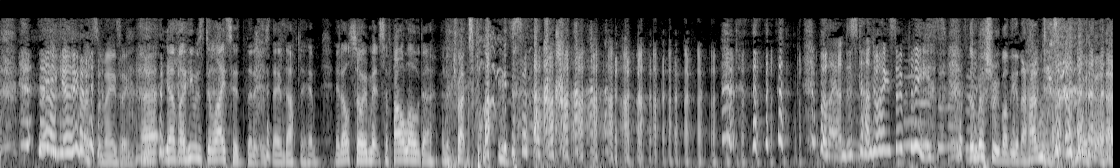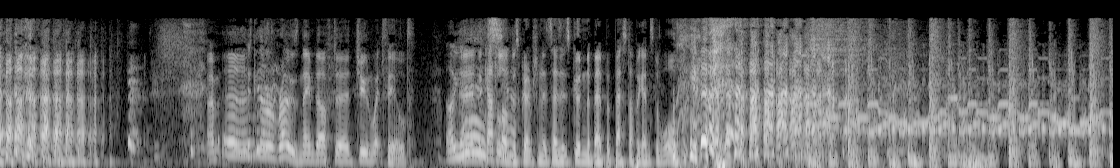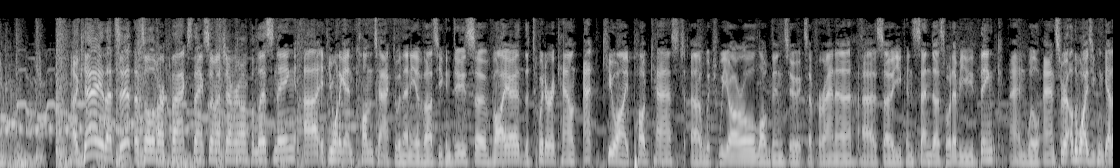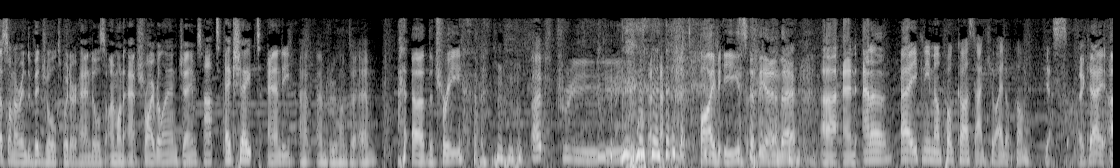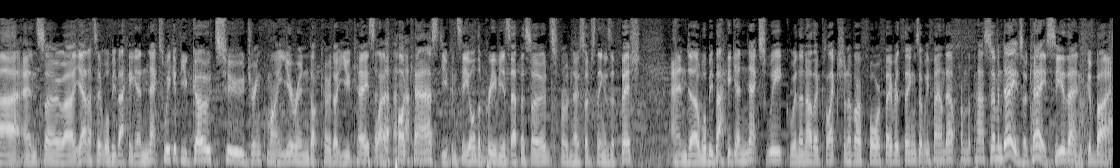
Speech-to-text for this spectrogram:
There you go. That's amazing. Uh, yeah, but he was delighted that it was named after him. It also emits a foul odour and attracts flies. Well, I understand why I'm so pleased. the mushroom, on the other hand, Um, isn't there a rose named after June Whitfield? oh And yeah, in the catalogue description, it says it's good in a bed, but best up against a wall. Okay, that's it. That's all of our facts. Thanks so much, everyone, for listening. Uh, if you want to get in contact with any of us, you can do so via the Twitter account at QI Podcast, uh, which we are all logged into except for Anna. Uh, so you can send us whatever you think, and we'll answer it. Otherwise, you can get us on our individual Twitter handles. I'm on at Schreiberland, James, at egg-shaped. Andy, At Andrew Hunter M. uh, the tree, At tree. five E's at the end there, uh, and Anna. Uh, you can email podcast at qi.com. Yes. Okay. Uh, and so, uh, yeah, that's it. We'll be back again next week. If you go to drinkmyurine.co.uk slash podcast, you can see all the previous episodes for No Such Thing as a Fish. And uh, we'll be back again next week with another collection of our four favorite things that we found out from the past seven days. Okay. See you then. Goodbye.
